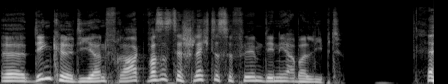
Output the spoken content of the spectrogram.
Äh, Dinkel Dian fragt, was ist der schlechteste Film, den ihr aber liebt?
